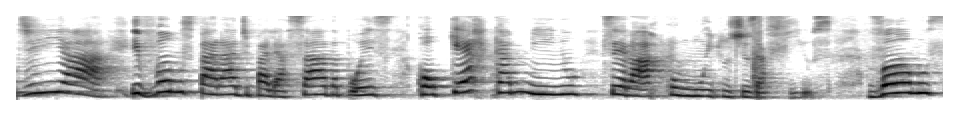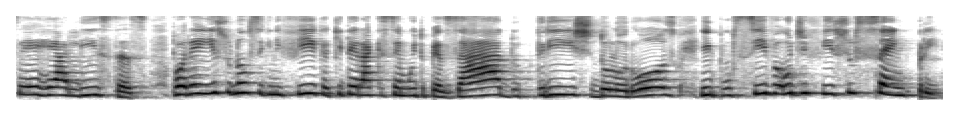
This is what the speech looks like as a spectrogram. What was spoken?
dia! E vamos parar de palhaçada, pois qualquer caminho será com muitos desafios. Vamos ser realistas, porém isso não significa que terá que ser muito pesado, triste, doloroso, impossível ou difícil sempre.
